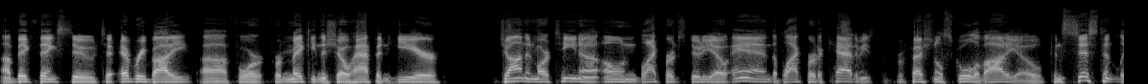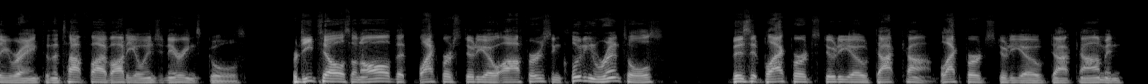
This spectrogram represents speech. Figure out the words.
Uh, big thanks to to everybody uh, for for making the show happen here. John and Martina own Blackbird Studio and the Blackbird Academy, the professional school of audio, consistently ranked in the top five audio engineering schools. For details on all that Blackbird Studio offers, including rentals, visit blackbirdstudio.com. Blackbirdstudio.com. And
